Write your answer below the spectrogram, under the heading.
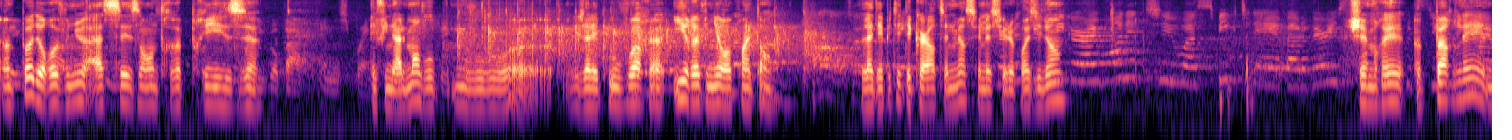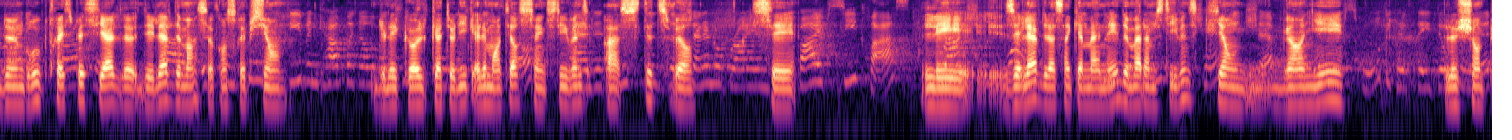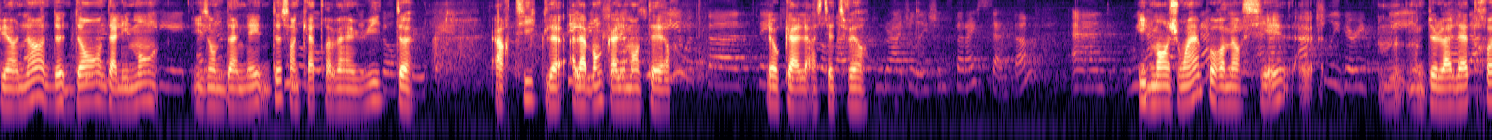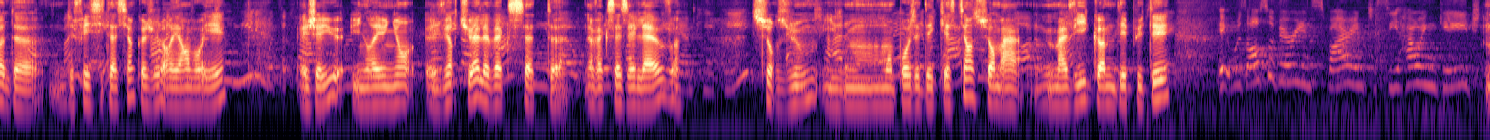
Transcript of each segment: un peu de revenus à ces entreprises. Et finalement, vous, euh, allez pouvoir y revenir au printemps. La députée de Carlton. Merci, Monsieur le Président. J'aimerais parler d'un groupe très spécial d'élèves de ma circonscription de l'école catholique élémentaire St. Stephen's à Stittsville. C'est les élèves de la cinquième année de Mme Stevens qui ont gagné le championnat de dons d'aliments. Ils ont donné 288 articles à la banque alimentaire locale à Stittsville. Ils m'ont joint pour remercier euh, de la lettre de, félicitations que je leur ai envoyée. J'ai eu une réunion virtuelle avec, ces élèves sur Zoom. Ils m'ont posé des questions sur ma, ma vie comme député.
